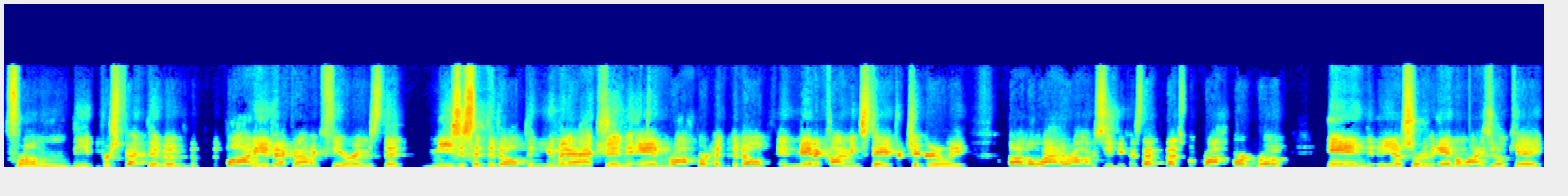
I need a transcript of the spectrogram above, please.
from the perspective of the, the, body of economic theorems that Mises had developed in Human Action and Rothbard had developed in Man, Economy, and State, particularly uh, the latter, obviously because that that's what Rothbard wrote. And you know, sort of analyze okay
